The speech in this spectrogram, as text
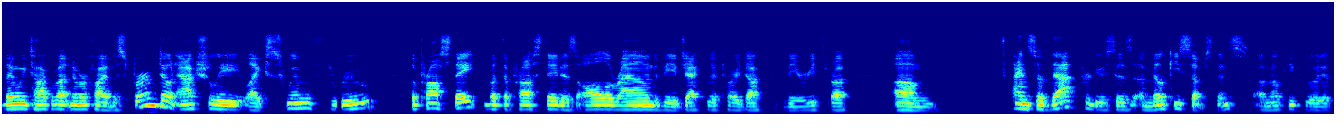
then we talk about number five. The sperm don't actually like swim through the prostate, but the prostate is all around the ejaculatory duct, and the urethra. Um, and so that produces a milky substance, a milky fluid. It,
